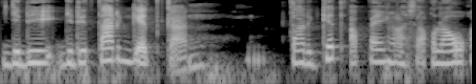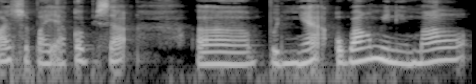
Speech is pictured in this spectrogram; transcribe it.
jadi jadi target kan. Target apa yang harus aku lakukan supaya aku bisa uh, punya uang minimal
